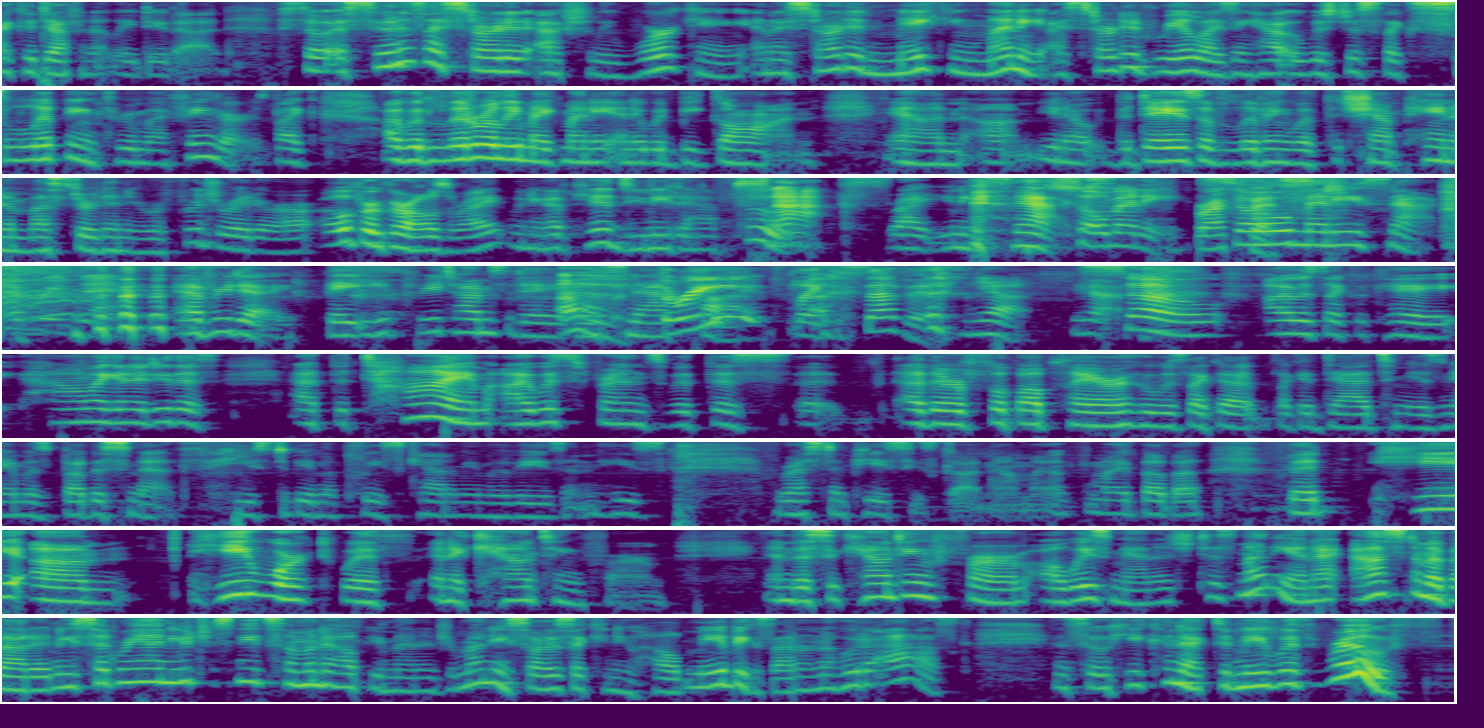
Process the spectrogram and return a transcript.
I could definitely do that. So as soon as I started actually working and I started making money, I started realizing how it was just like slipping through my fingers. Like I would literally make money and it would be gone. And um, you know, the days of living with the champagne and mustard in your refrigerator are over, girls. Right? When you have kids, you need to have food. Snacks. Right? You need snacks. So many. So many snacks Every day. every day. They eat three times a day and snack Three? five. Like seven. Yeah. Yeah. So I was like, okay, how am I going to do this? At the time, I was friends with this uh, other football player who was like a like a dad to me. His name was Bubba Smith. He used to be in the Police Academy movies, and he's rest in peace. He's gone now, my my Bubba. But he um, he worked with an accounting firm. And this accounting firm always managed his money. And I asked him about it. And he said, Rea Ann, you just need someone to help you manage your money. So I was like, Can you help me? Because I don't know who to ask. And so he connected me with Ruth.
